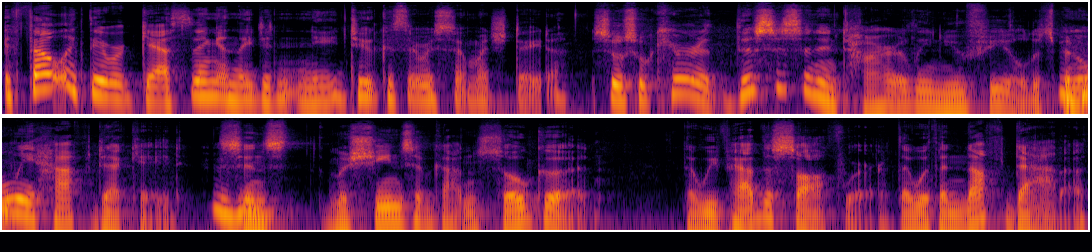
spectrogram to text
It felt like they were guessing, and they didn't need to because there was so much data. So, so Kara, this is an entirely new field. It's been mm-hmm. only half a decade mm-hmm. since machines have gotten so good that we've had the software that with enough data,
